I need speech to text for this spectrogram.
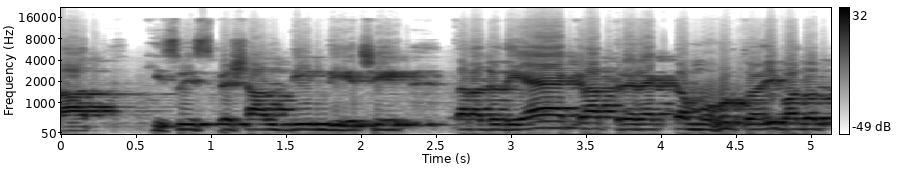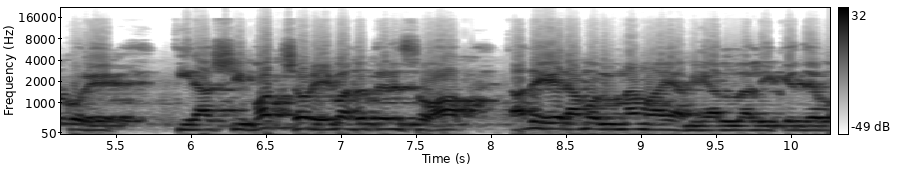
রাত, কিছু স্পেশাল দিন দিয়েছি। তারা যদি এক রাত্রের একটা মুহূর্ত ইবাদত করে, তিরাশি বছর ইবাদতের সব তাদের আমল নামায় আমি আল্লাহ লিখে দেব।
